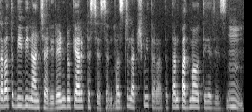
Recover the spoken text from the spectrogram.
తర్వాత బీబీ నాంచారి రెండు క్యారెక్టర్స్ చేశాను. ఫస్ట్ లక్ష్మి తర్వాత తను పద్మావతిగా చేసింది.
